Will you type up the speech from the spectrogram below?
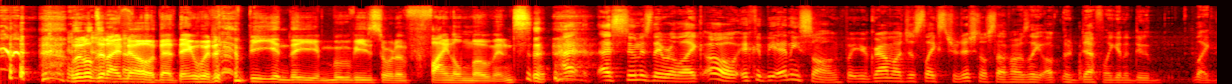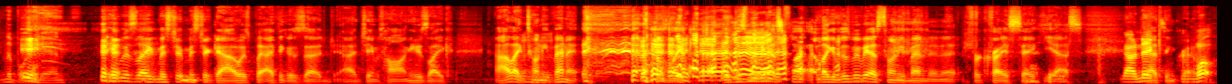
Little did I know that they would be in the movie's sort of final moments. I, as soon as they were like, "Oh, it could be any song," but your grandma just likes traditional stuff, I was like, "Oh, they're definitely gonna do like the boy band." he was like Mr. Mr. Gao, who's play, I think it was uh, uh, James Hong. He was like, I like Tony Mm-hmm. Bennett. I was like, if this movie has like if this movie has Tony Bennett in it, for Christ's sake, yes. Now, Nick, That's incredible. what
